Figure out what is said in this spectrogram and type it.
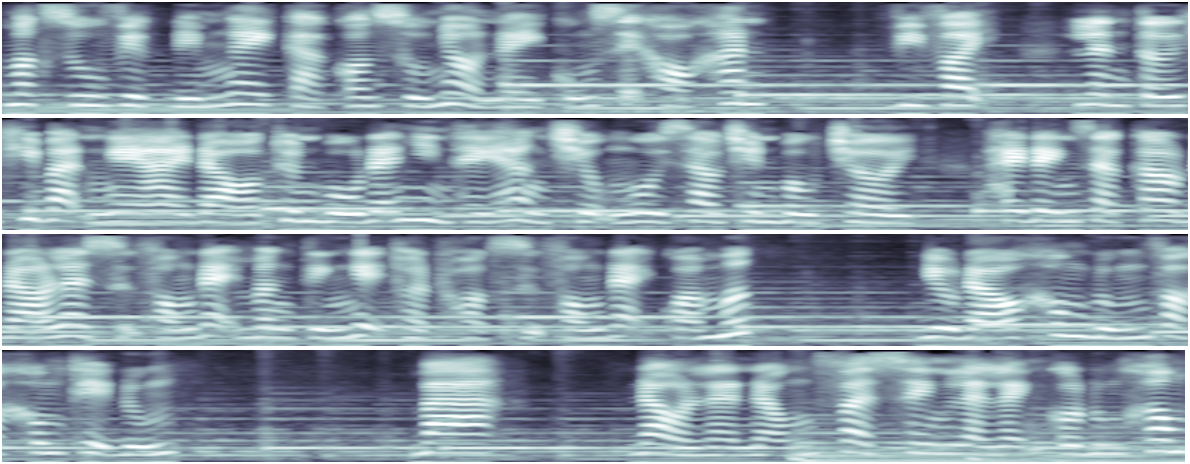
mặc dù việc đếm ngay cả con số nhỏ này cũng sẽ khó khăn. Vì vậy, lần tới khi bạn nghe ai đó tuyên bố đã nhìn thấy hàng triệu ngôi sao trên bầu trời, hãy đánh giá cao đó là sự phóng đại mang tính nghệ thuật hoặc sự phóng đại quá mức. Điều đó không đúng và không thể đúng. 3. Đỏ là nóng và xanh là lạnh có đúng không?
